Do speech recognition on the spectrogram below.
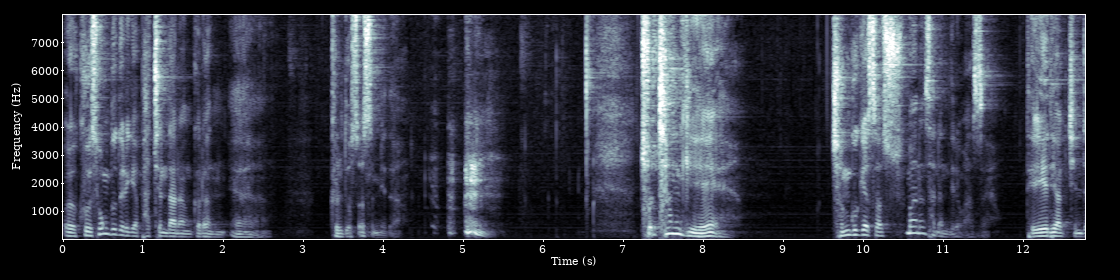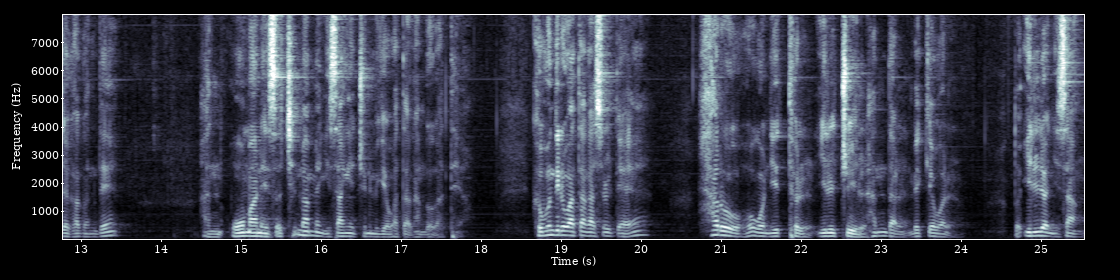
어, 그 성도들에게 바친다는 그런 예, 글도 썼습니다. 초창기에 전국에서 수많은 사람들이 왔어요. 대략 짐작하건대 한 5만에서 7만 명 이상의 주님에게 왔다 간 것 같아요. 그분들이 왔다 갔을 때 하루 혹은 이틀 일주일 한 달 몇 개월 또 1년 이상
